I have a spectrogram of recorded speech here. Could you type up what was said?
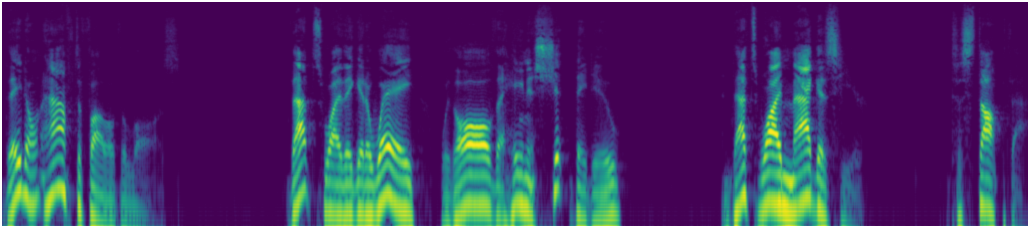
They don't have to follow the laws. That's why they get away with all the heinous shit they do. And that's why MAGA's here to stop that.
